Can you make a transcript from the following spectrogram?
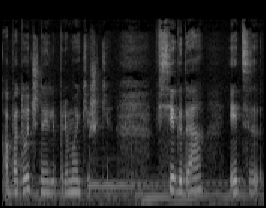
ободочной или прямой кишки. Всегда эти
